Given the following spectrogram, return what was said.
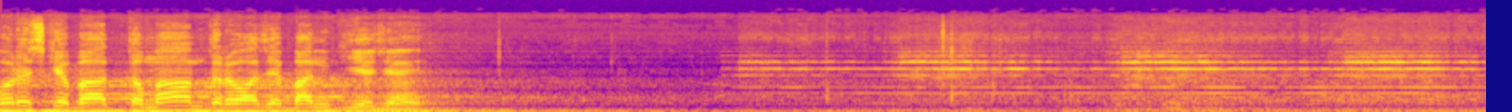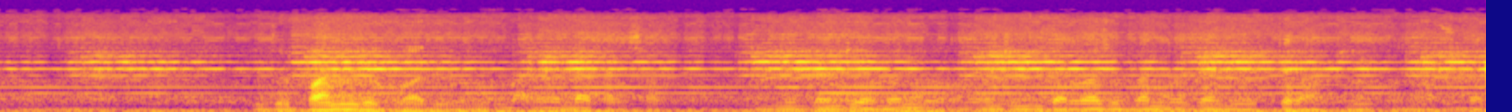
और इसके बाद तमाम दरवाजे बंद किए जाएँ। पानी रखवा दे। ये घंटियाँ बंद हो जी दरवाजे बंद हो जाएँगे फिर आप माफ़ कर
